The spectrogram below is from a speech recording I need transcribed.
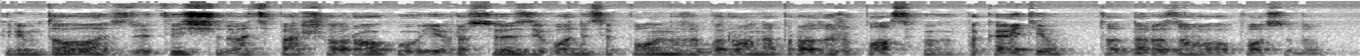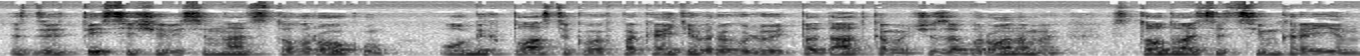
Крім того, з 2021 року у Євросоюзі вводиться повна заборона продажу пластикових пакетів та одноразового посуду. З 2018 року обіг пластикових пакетів регулюють податками чи заборонами 127 країн.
